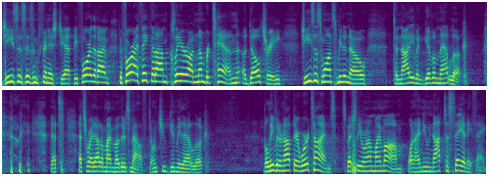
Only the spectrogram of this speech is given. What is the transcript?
Jesus isn't finished yet. Before that, I'm before I think that I'm clear on number 10, adultery, Jesus wants me to know to not even give him that look. that's, that's right out of my mother's mouth. Don't you give me that look. Believe it or not, there were times, especially around my mom, when I knew not to say anything.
